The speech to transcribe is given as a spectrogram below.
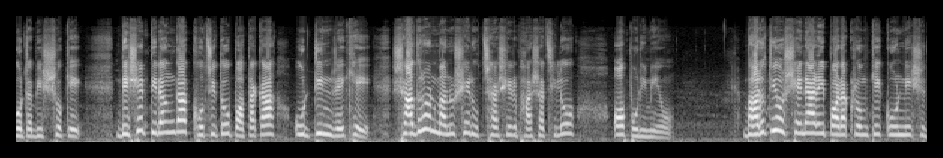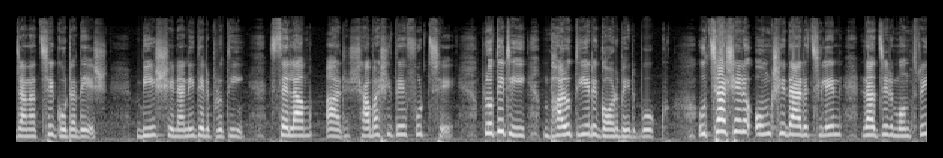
গোটা বিশ্বকে। দেশের তিরঙ্গা, খচিত পতাকা, উড্ডীন রেখে সাধারণ মানুষের উচ্ছ্বাসের ভাষা ছিল অপরিমেয়। ভারতীয় সেনার এই পরাক্রমকে কুর্নিশ জানাচ্ছে গোটা দেশ। বীর সেনানীদের প্রতি সেলাম আর সাবাসিতে ফুটছে প্রতিটি ভারতীয়ের গর্বের বুক। উচ্ছ্বাসের অংশীদার ছিলেন রাজ্যের মন্ত্রী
